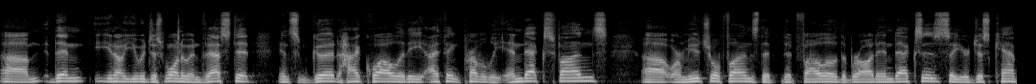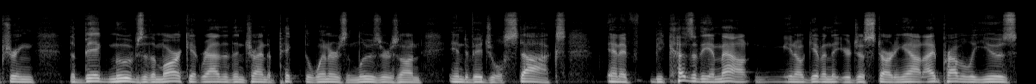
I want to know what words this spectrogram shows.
um, then you know you would just want to invest it in some good, high quality. I think probably index funds uh, or mutual funds that that follow the broad indexes. So you're just capturing the big moves of the market rather than trying to pick the winners and losers on individual stocks. And if because of the amount, you know, given that you're just starting out, I'd probably use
